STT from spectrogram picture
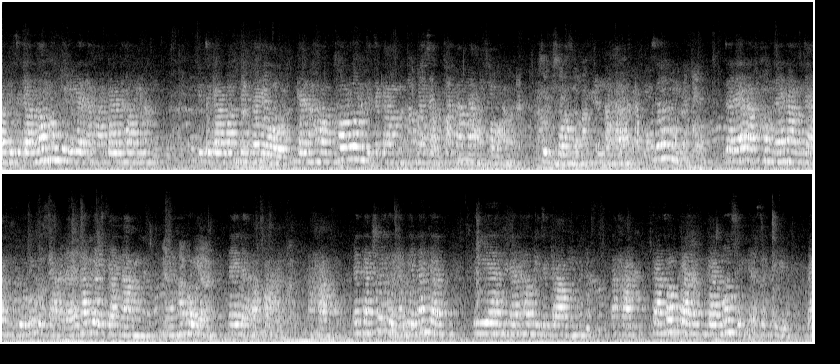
ำกิจกรรมนอกห้องเรียนนะคะ การทำ กิจกรรมบำเพ็ญประโยชน์ การทำเข้าร่วมกิจกรรมวันสำคัญต่างๆของชุมชนนะคะซึ่งจะได้รับคำแนะนำจากครูที่ปรึกษาและนักเรียนแกนนำในห้องเรียนในแต่ละฝ่ายนะคะเป็นการช่วยเหลือนักเรียนด้านการเรียนการทำกิจกรรมนะคะการป้องกันการมั่วสุมยาเสพติดและ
